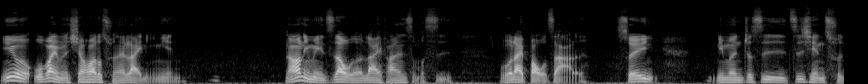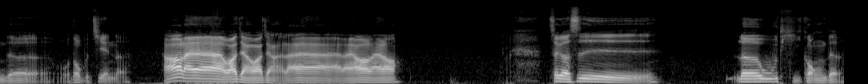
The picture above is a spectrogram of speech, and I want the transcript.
因为我把你们笑话都存在赖里面，然后你们也知道我的赖发生什么事，我的赖爆炸了，所以你们就是之前存的我都不见了。好，来来来，我要讲我要讲，来来来来哦来哦，这个是乐屋提供的。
